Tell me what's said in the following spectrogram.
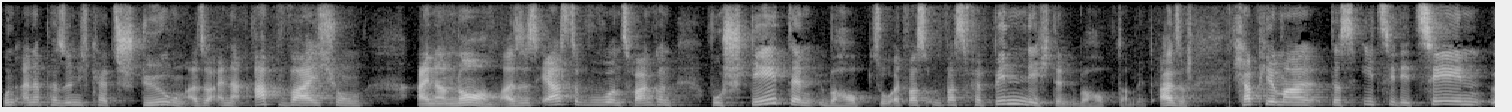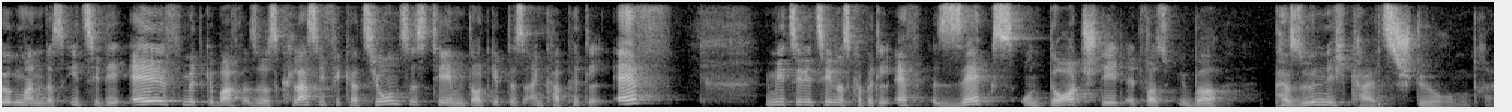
und einer Persönlichkeitsstörung, also einer Abweichung einer Norm. Also das Erste, wo wir uns fragen können, wo steht denn überhaupt so etwas und was verbinde ich denn überhaupt damit? Also ich habe hier mal das ICD-10, irgendwann das ICD-11 mitgebracht, also das Klassifikationssystem. Dort gibt es ein Kapitel F, im ICD-10 das Kapitel F6 und dort steht etwas über Persönlichkeitsstörungen drin.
